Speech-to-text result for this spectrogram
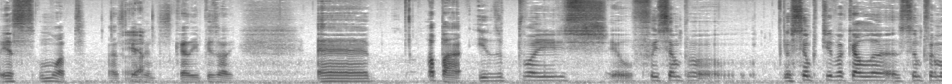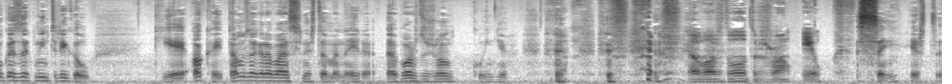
esse o mote, basicamente, de cada episódio. Eh, opa, e depois eu fui sempre. Eu sempre tive aquela. Sempre foi uma coisa que me intrigou. Que é, ok, estamos a gravar assim desta maneira. A voz do João Cunha. A voz do outro João, eu. Sim, este,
